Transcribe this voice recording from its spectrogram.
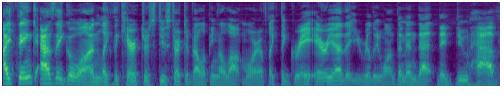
I think as they go on, like the characters do start developing a lot more of like the gray area that you really want them, and that they do have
